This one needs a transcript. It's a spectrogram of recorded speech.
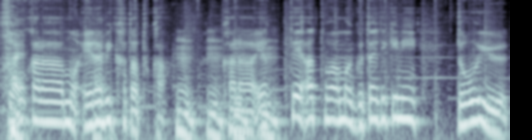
そこからもう選び方とかからやってあとはまあ具体的にどういう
